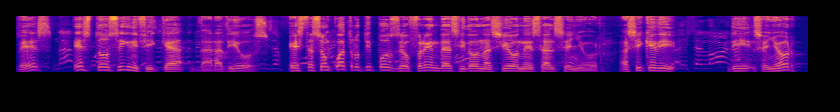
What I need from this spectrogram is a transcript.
¿Ves? Esto significa dar a Dios. Estas son cuatro tipos de ofrendas y donaciones al Señor. Así que di, di, Señor,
